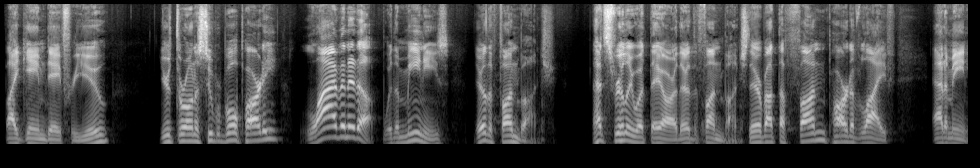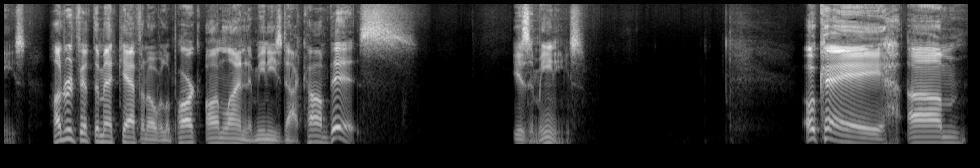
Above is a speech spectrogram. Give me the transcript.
by game day for you. You're throwing a Super Bowl party, liven it up with Amini's. They're the fun bunch. That's really what they are. They're the fun bunch. They're about the fun part of life at Amini's. 105th and Metcalf in Overland Park, online at aminis.com. This is Amini's. Okay, um,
